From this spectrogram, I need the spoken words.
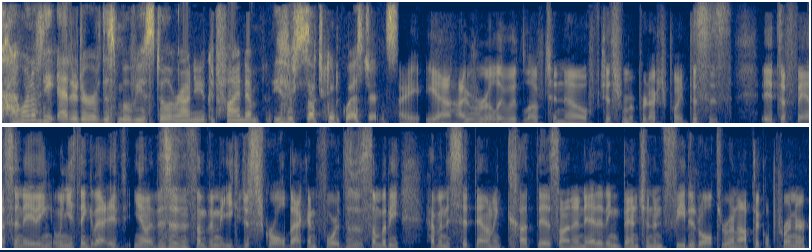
God, I wonder if the editor of this movie is still around. You could find him. These are such good questions. I yeah, I really would love to know just from a production point. This is it's a fascinating when you think about it. You know, this isn't something that you could just scroll back and forth. This is somebody having to sit down and cut this on an editing bench and then feed it all through an optical printer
